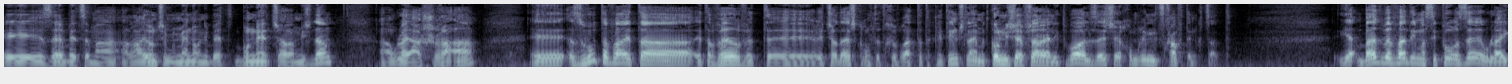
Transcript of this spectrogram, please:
אה, זה בעצם הרעיון שממנו אני בונה את שאר המשדר, אולי ההשראה. אה, אז הוא תבע את, ה, את הוורב, את uh, ריצ'רד אשקרופט, את חברת התקליטים שלהם, את כל מי שאפשר היה לתבוע על זה שאיך אומרים, נסחפתם קצת. בד בבד עם הסיפור הזה, אולי,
